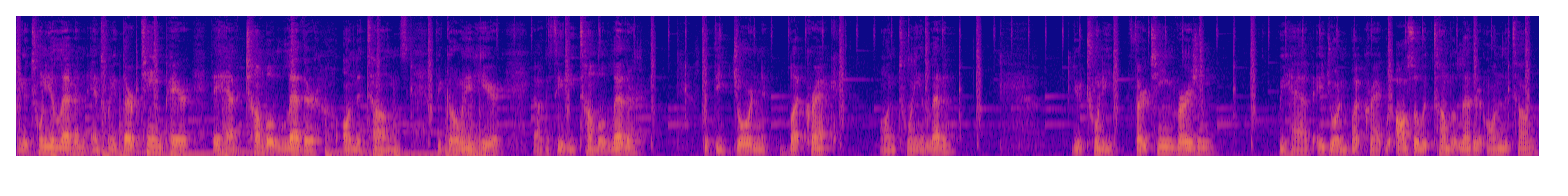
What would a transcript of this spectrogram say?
On your 2011 and 2013 pair, they have tumbled leather on the tongues. If we go in here, y'all can see the tumbled leather with the Jordan butt crack on 2011. Your 2013 version, we have a Jordan butt crack also with tumbled leather on the tongue.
